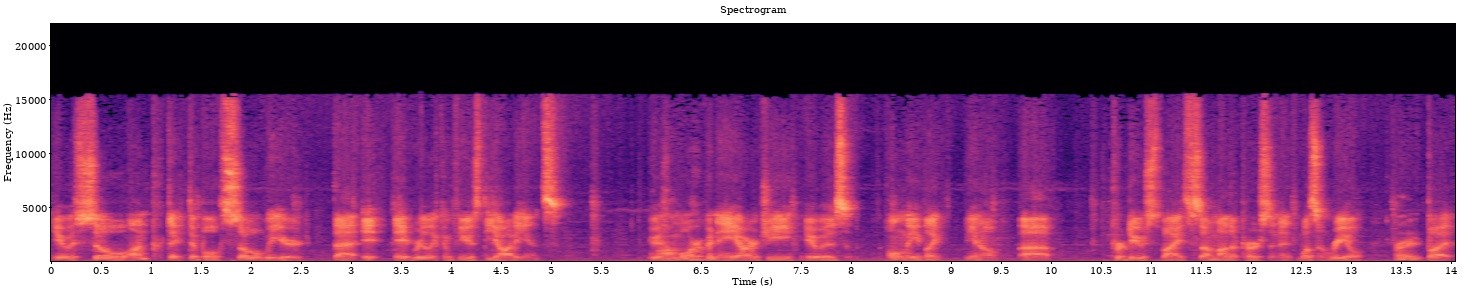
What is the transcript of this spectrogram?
It was so unpredictable, so weird that it, it really confused the audience. It was Wow. more of an ARG. It was only like, you know, uh, produced by some other person. It wasn't real. right? But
